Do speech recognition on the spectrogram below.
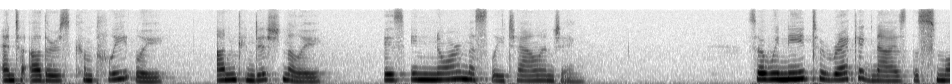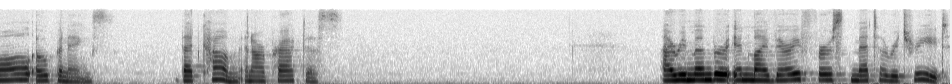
and to others completely unconditionally is enormously challenging. So we need to recognize the small openings that come in our practice. I remember in my very first metta retreat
